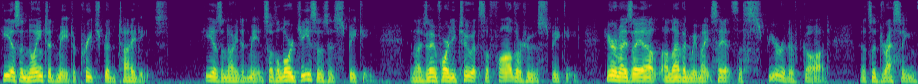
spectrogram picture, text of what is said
He has anointed me to preach good tidings. He has anointed me. And so the Lord Jesus is speaking. In Isaiah 42, it's the Father who is speaking. Here in Isaiah 11, we might say it's the Spirit of God that's addressing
